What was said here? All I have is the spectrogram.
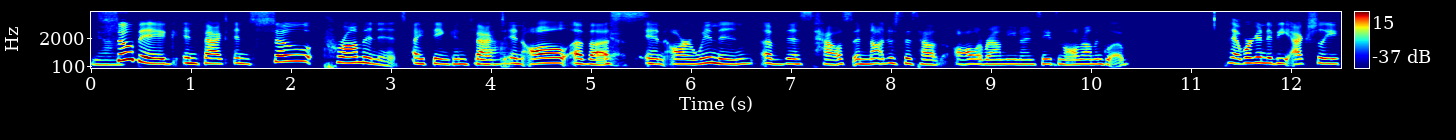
yeah. So big, in fact, and so prominent, I think, in fact, Yeah. in all of us, Yes. in our women of this house, and not just this house, all around the United States and all around the globe, that we're going to be actually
